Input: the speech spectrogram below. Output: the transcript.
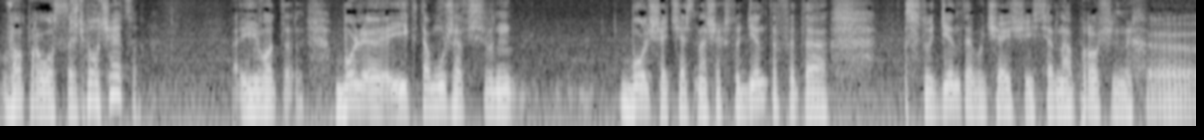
вопросы. Что получается? И вот более, и к тому же большая часть наших студентов это студенты, обучающиеся на профильных э,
